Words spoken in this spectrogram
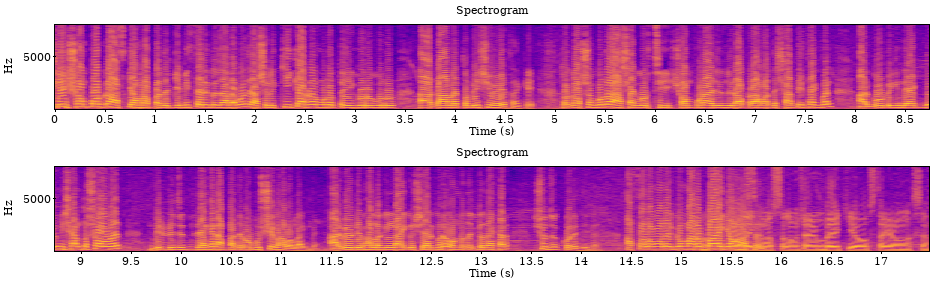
সেই সম্পর্কে আজকে আমরা আপনাদেরকে বিস্তারিত জানাব যে আসলে কি কারণে মূলত এই গরুগুলোর দাম এত বেশি হয়ে থাকে। তো দর্শক বন্ধুরা, আশা করছি সম্পূর্ণ আয়োজন জুড়ে আপনারা আমাদের সাথেই থাকবেন। আর গরুটি কিন্তু একদমই শান্ত স্বভাবের। ভিডিওটি যদি দেখেন আপনাদের অবশ্যই ভালো লাগবে। আর ভিডিওটি ভালো লাগলে লাইক ও শেয়ার করে অন্যদেরকেও দেখার সুযোগ করে দিবেন। আসসালামু আলাইকুম মারুফ ভাই কেমন আছেন? আসসালাম শামীম ভাই কি অবস্থা কেমন আছেন?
